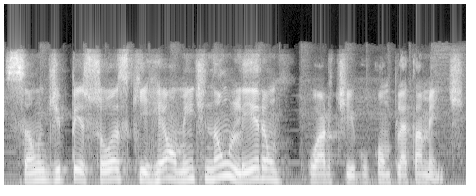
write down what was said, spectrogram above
são de pessoas que realmente não leram o artigo completamente.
